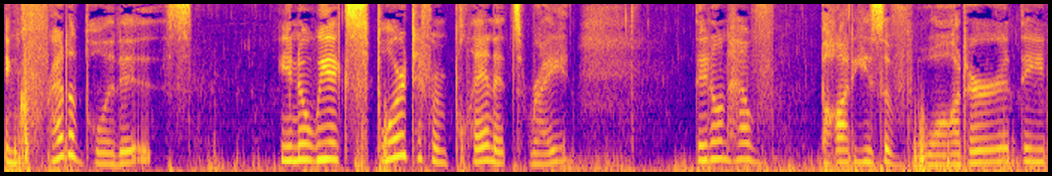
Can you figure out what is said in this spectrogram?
incredible it is. You know, we explore different planets, right? They don't have bodies of water they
